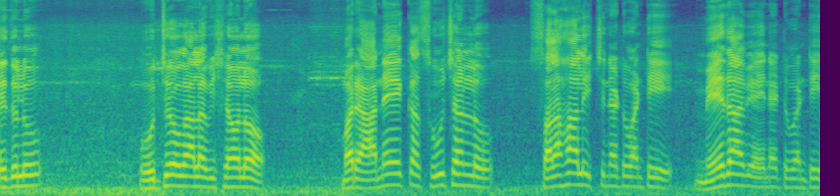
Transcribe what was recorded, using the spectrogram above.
నిధులు ఉద్యోగాల విషయంలో మరి అనేక సూచనలు సలహాలు ఇచ్చినటువంటి మేధావి అయినటువంటి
